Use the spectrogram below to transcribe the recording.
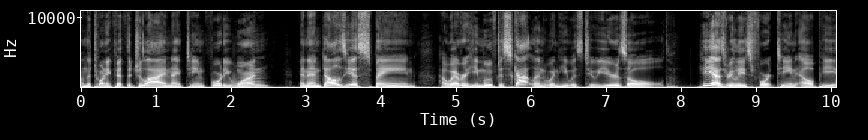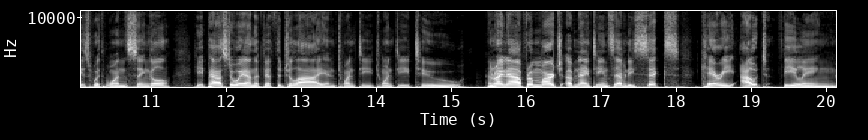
on the 25th of July 1941 in Andalusia, Spain. However, he moved to Scotland when he was two years old. He has released 14 LPs with one single. He passed away on the 5th of July in 2022. And right now, from March of 1976, Carry Out Feeling.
